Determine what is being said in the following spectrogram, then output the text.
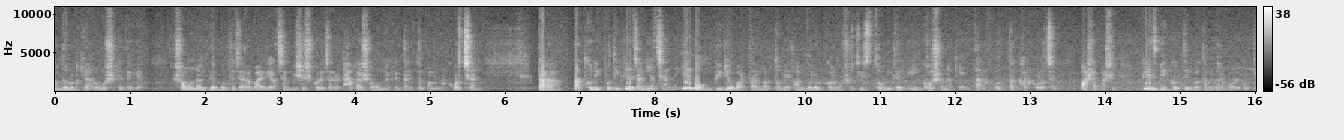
আন্দোলনকে আরও উস্কে দেবে। সমন্বয়কদের মধ্যে যারা বাইরে আছেন, বিশেষ করে যারা ঢাকায় সমন্বয়কের দায়িত্ব পালন করছেন, তারা তাৎক্ষণিক প্রতিক্রিয়া জানিয়েছেন এবং ভিডিও বার্তার মাধ্যমে আন্দোলন কর্মসূচি স্থগিতের এই ঘোষণাকে তারা প্রত্যাখ্যান করেছেন। পাশাপাশি প্রেস বিজ্ঞপ্তির মাধ্যমে তারা পরবর্তী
